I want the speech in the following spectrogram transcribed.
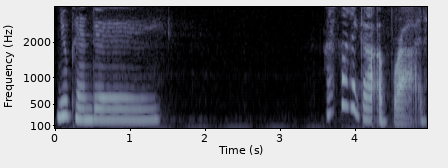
New Pen Day. I thought I got a Brad.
